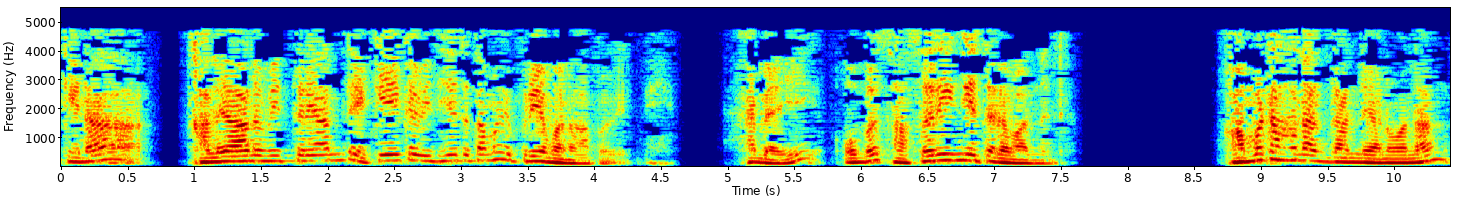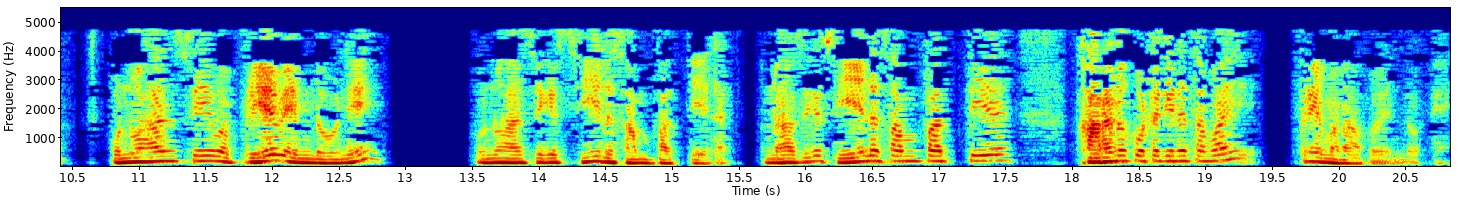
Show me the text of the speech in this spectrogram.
කෙනා කල්යාණ මිත්‍රයන්ට එක එක විදිහට තමයි ප්‍රියමනාප වෙන්නේ. හැබැයි ඔබ සසරින් එතරවන්නට කමටහනක් ගන්න යනවා නම් උන්වහන්සේව ප්‍රිය වෙන්න ඕනේ උන්වහන්සේගේ සීල සම්පත්තියට. උන්වහන්සේගේ සීල සම්පත්තිය කරන කොටගෙන තමයි ප්‍රේමනාප වෙන්න ඕනේ.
